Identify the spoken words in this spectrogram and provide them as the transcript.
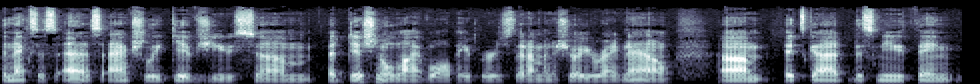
the Nexus S actually gives you some additional live wallpapers that I'm going to show you right now. Um, it's got this new thing,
